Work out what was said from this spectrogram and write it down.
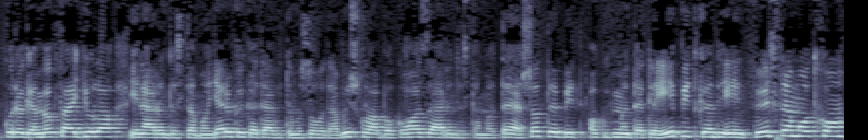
Akkor ögen Mögfáj Gyula, én elrendeztem a gyereköket, elvittem az óvodába, iskolába, akkor haza elrendeztem a tejet, stb. Akkor mentek le építkezni, én főztem otthon,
